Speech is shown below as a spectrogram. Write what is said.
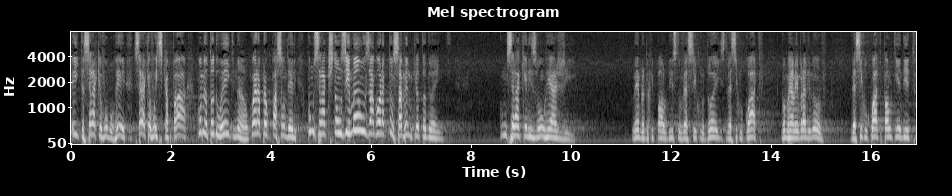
eita, será que eu vou morrer? Será que eu vou escapar? Como eu estou doente? Não. Qual era a preocupação dele? Como será que estão os irmãos agora que estão sabendo que eu estou doente? Como será que eles vão reagir? Lembra do que Paulo disse no versículo 2, no versículo 4? Vamos relembrar de novo? Versículo 4, Paulo tinha dito:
